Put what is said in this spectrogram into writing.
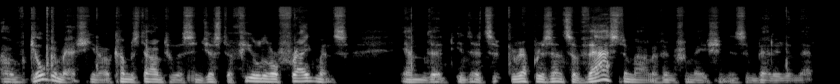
of Gilgamesh, you know, comes down to us in just a few little fragments, and it, it represents a vast amount of information is embedded in that.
